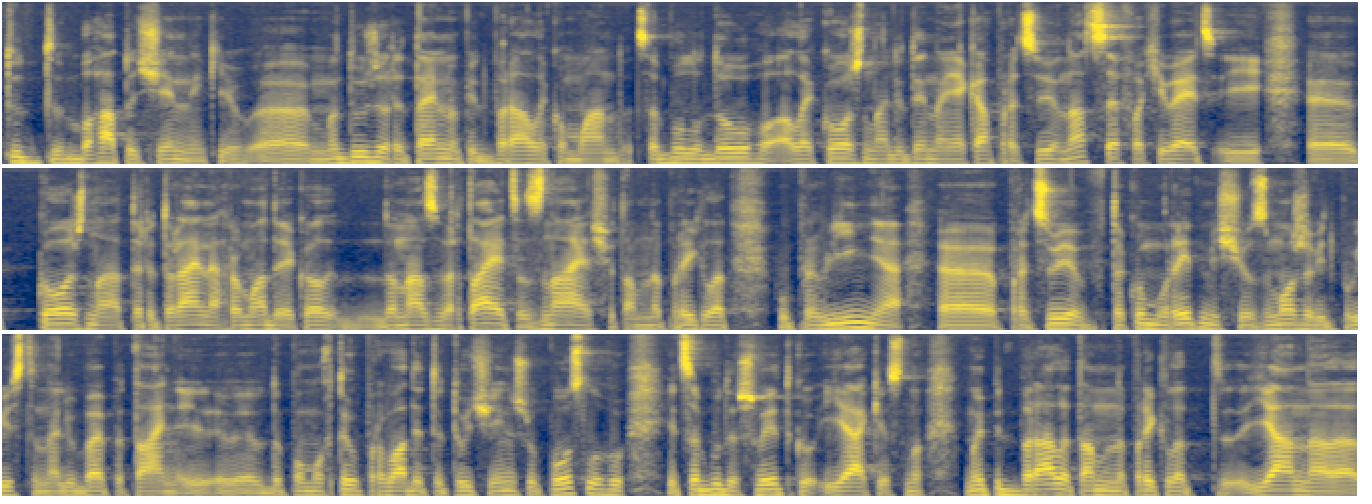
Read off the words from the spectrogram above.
тут багато чинників. Е, Ми дуже ретельно підбирали команду. Це було довго, але кожна людина, яка працює, у нас це фахівець, і е, кожна територіальна громада, яка до нас звертається, знає, що там, наприклад, управління е, працює в такому ритмі, що зможе відповісти на любе питання, е, допомогти впровадити ту чи іншу послугу, і це буде швидко і якісно. Ми підбирали там, наприклад, я на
